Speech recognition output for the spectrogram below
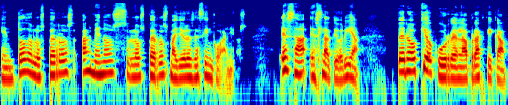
en todos los perros, al menos los perros mayores de 5 años. Esa es la teoría. Pero, ¿qué ocurre en la práctica?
